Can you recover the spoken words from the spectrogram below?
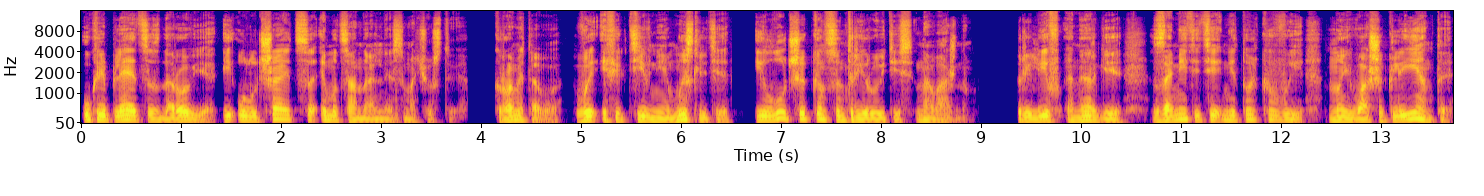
укрепляется здоровье и улучшается эмоциональное самочувствие. Кроме того, вы эффективнее мыслите и лучше концентрируетесь на важном. Прилив энергии заметите не только вы, но и ваши клиенты,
